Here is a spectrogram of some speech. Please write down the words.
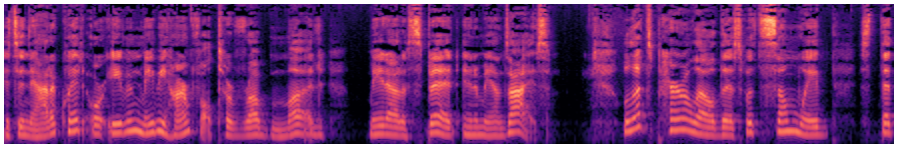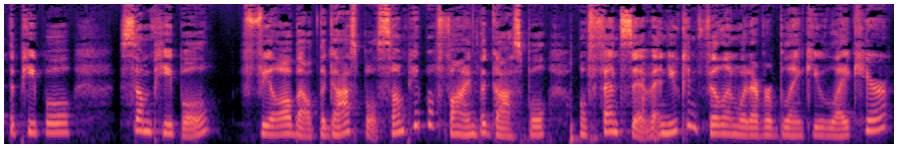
it's inadequate, or even maybe harmful to rub mud made out of spit in a man's eyes. Well, let's parallel this with some way that the people, some people feel about the gospel. Some people find the gospel offensive, and you can fill in whatever blank you like here.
